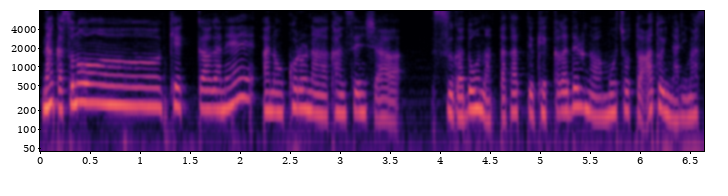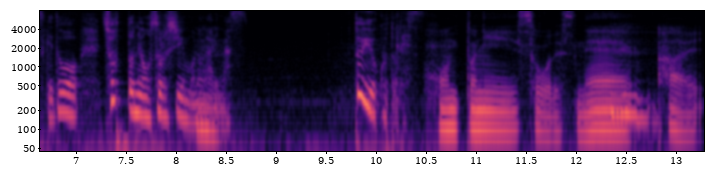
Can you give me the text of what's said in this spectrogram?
なんかその結果がねあのコロナ感染者数がどうなったかっていう結果が出るのはもうちょっと後になりますけどちょっとね恐ろしいものがあります。うん、ということです。本当にそうですね、うん、はい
